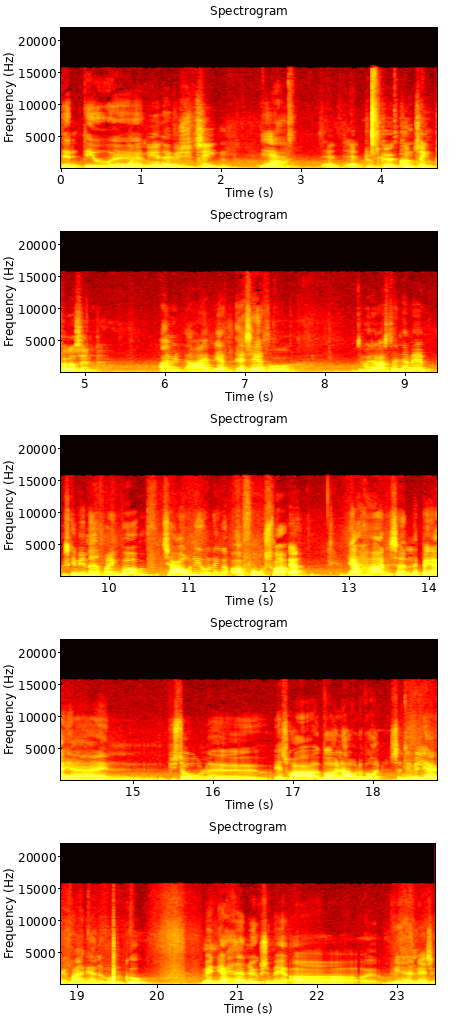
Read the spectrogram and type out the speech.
den, det er jo... Øh... Og mere nervøsiteten, ja, at, at du skal jo ikke kun tænke på dig selv. Ej, men, nej, men jeg, altså, jeg, på, det var da også den der med, skal vi medbringe våben til aflivning og forsvar? Ja. Jeg har det sådan, at bærer jeg en pistol, øh, jeg tror, vold avler vold. Så det vil jeg meget gerne undgå. Men jeg havde en økse med, og vi havde en masse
